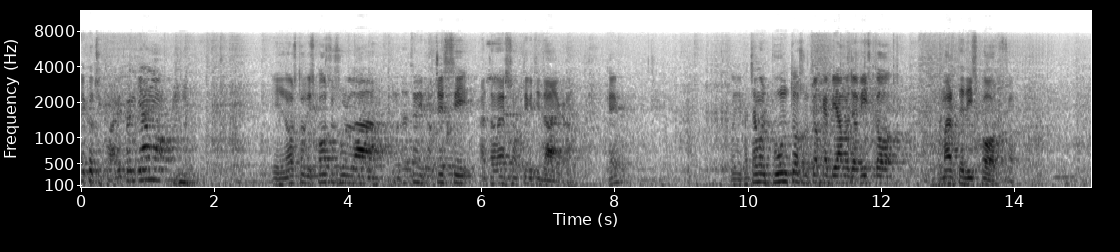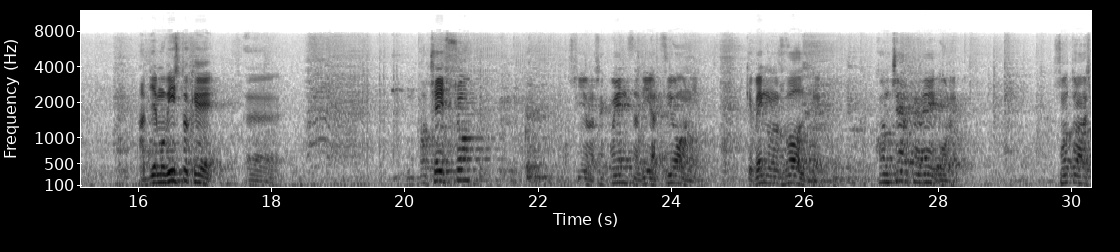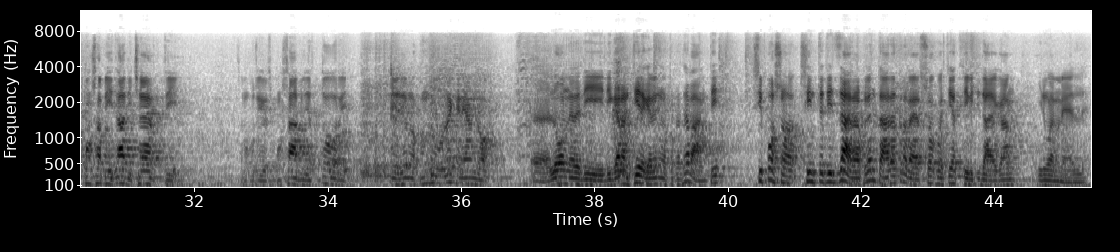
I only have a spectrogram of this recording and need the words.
eccoci qua, riprendiamo il nostro discorso sulla modellazione di processi attraverso Activity Diagram. Okay? Quindi facciamo il punto su ciò che abbiamo già visto martedì scorso. Abbiamo visto che eh, un processo, ossia una sequenza di azioni che vengono svolte con certe regole sotto la responsabilità di certi diciamo così, responsabili, attori che le devono condurre, che ne hanno eh, l'onere di, di, garantire che vengano portate avanti, si possono sintetizzare e rappresentare attraverso questi activity diagram in UML.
